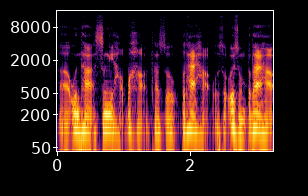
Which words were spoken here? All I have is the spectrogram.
啊问他生意好不好，他说不太好。我说为什么不太好？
